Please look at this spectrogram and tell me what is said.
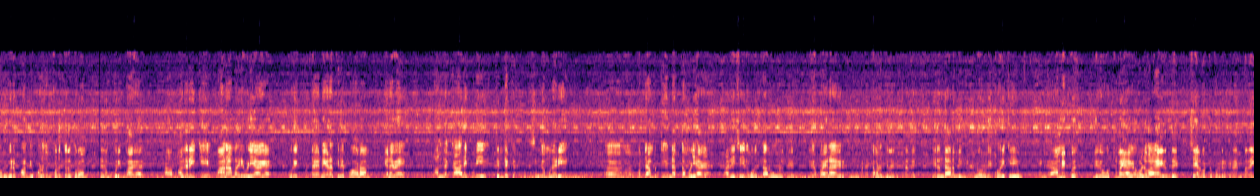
ஒரு விருப்பம் இப்பொழுதும் கொடுத்திருக்கிறோம். இதிலும் குறிப்பாக மதுரைக்கு மானாமதுரை வழியாக குறிப்பிட்ட நேரத்தில் போகலாம். எனவே அந்த காரைக்குடி திண்டுக்கல் சிங்கமுனரி கொட்டாம்பட்டி நத்த மொழியாக அதை செய்து கொடுத்தால் உங்களுக்கு மிக பயனாக இருக்கும் என்ற கவனத்தில் இருக்கிறது. இருந்தாலும் எங்கள் எல்லோருடைய கோரிக்கையும் எங்கள் அமைப்பு மிக ஒற்றுமையாக வலுவாக இருந்து செயல்பட்டு கொண்டிருக்கிறது என்பதை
